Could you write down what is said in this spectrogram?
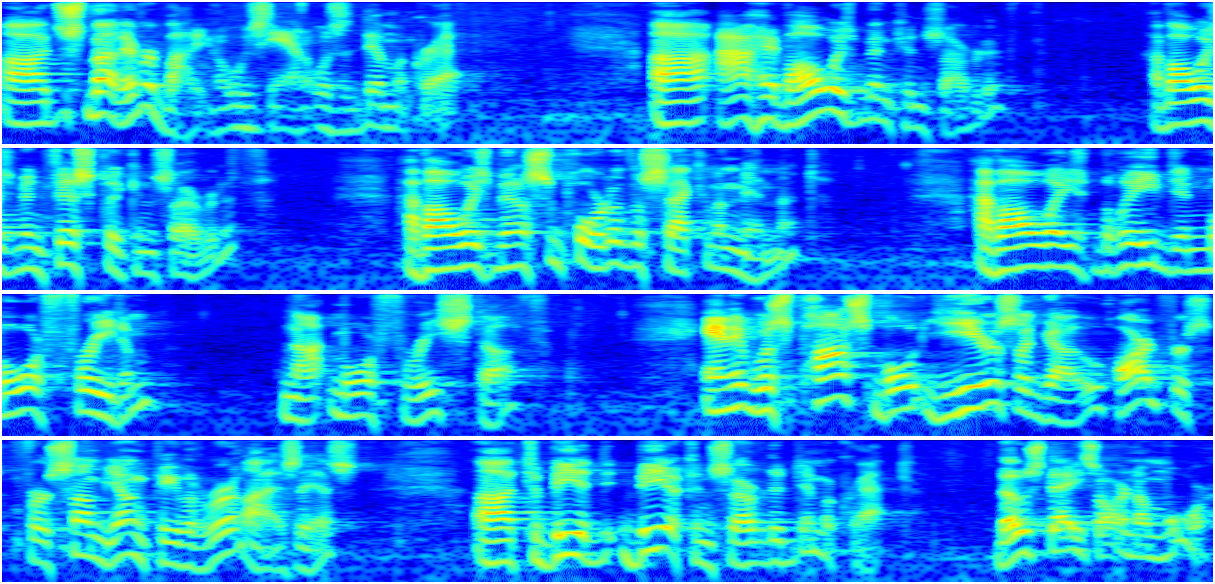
uh, just about everybody in Louisiana was a Democrat. Uh, I have always been conservative. I've always been fiscally conservative. I've always been a supporter of the Second Amendment. I've always believed in more freedom, not more free stuff. And it was possible years ago, hard for, for some young people to realize this, uh, to be a, be a conservative Democrat. Those days are no more.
